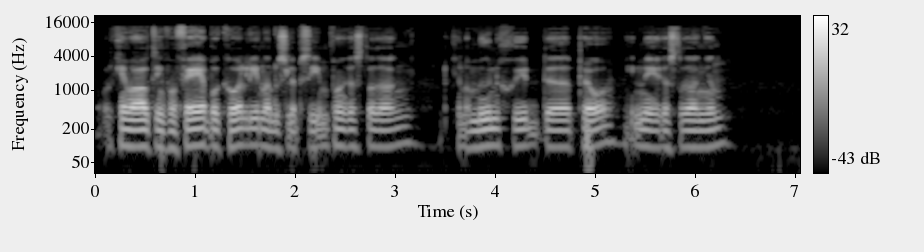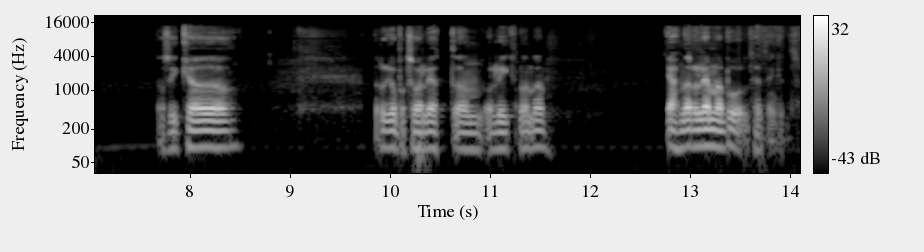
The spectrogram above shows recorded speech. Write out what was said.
Och det kan vara allting från feberkoll innan du släpps in på en restaurang. Du kan ha munskydd eh, på inne i restaurangen. Alltså i köer, när du går på toaletten och liknande. Ja, när du lämnar bordet helt enkelt.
